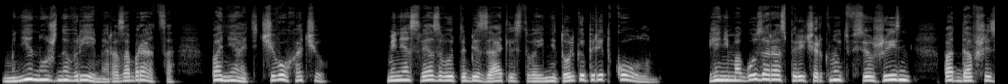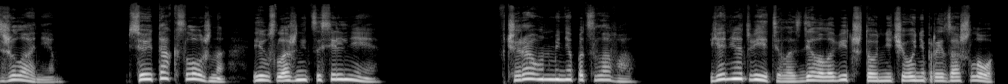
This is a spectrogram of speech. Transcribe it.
Мне нужно время разобраться, понять, чего хочу. Меня связывают обязательства, и не только перед Коулом. Я не могу за раз перечеркнуть всю жизнь, поддавшись желаниям. Все и так сложно, и усложнится сильнее. Вчера он меня поцеловал. Я не ответила, сделала вид, что ничего не произошло,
